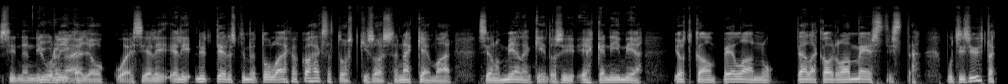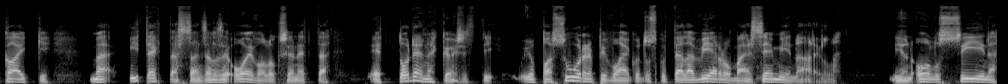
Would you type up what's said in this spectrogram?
sinne niin liikajoukkueisiin. Eli, eli nyt tietysti me tullaan ehkä 18 kisoissa näkemään, siellä on mielenkiintoisia ehkä nimiä, jotka on pelannut tällä kaudella mestistä. Mutta siis yhtä kaikki, mä itse tässä sain sellaisen oivalluksen, että, että todennäköisesti jopa suurempi vaikutus kuin täällä Vierumäen seminaarilla – niin on ollut siinä,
